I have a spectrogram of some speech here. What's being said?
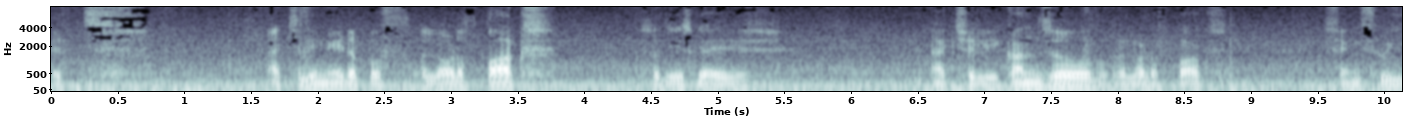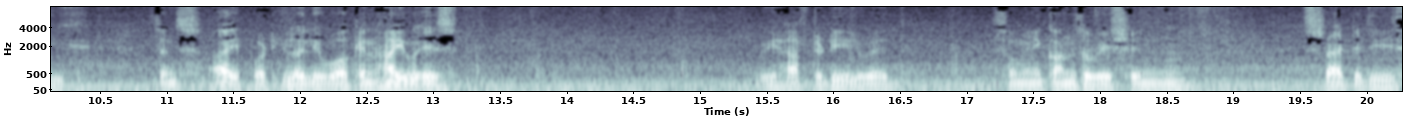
it's actually made up of a lot of parks. So these guys actually conserve a lot of parks since we since I particularly work in highways we have to deal with so many conservation strategies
